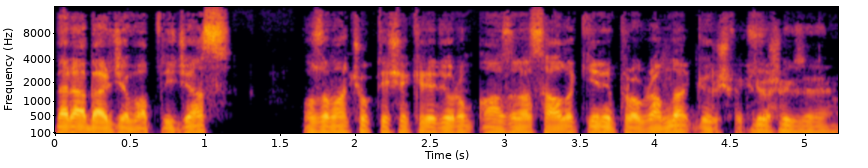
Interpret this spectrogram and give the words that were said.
beraber cevaplayacağız. O zaman çok teşekkür ediyorum. Ağzına sağlık. Yeni programla görüşmek üzere. Görüşmek üzere. üzere.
